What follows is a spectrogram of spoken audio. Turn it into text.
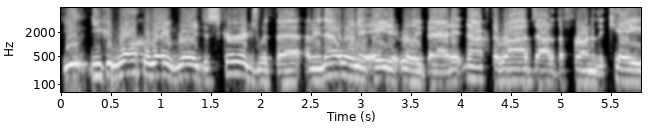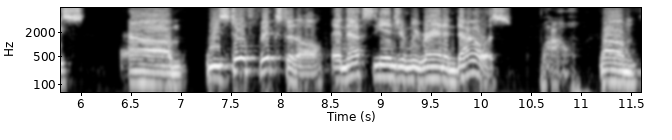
you you could walk away really discouraged with that. I mean that one it ate it really bad. It knocked the rods out of the front of the case. Um, we still fixed it all and that's the engine we ran in dallas. Wow. Um,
